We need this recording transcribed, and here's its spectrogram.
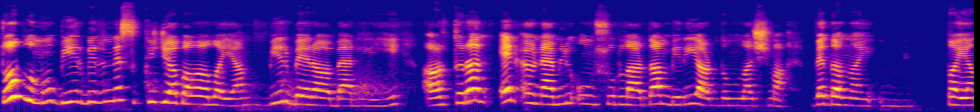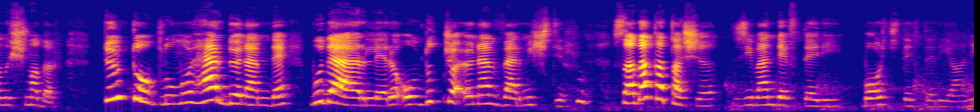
Toplumu birbirine sıkıca bağlayan, bir beraberliği artıran en önemli unsurlardan biri yardımlaşma ve dayanışmadır. Türk toplumu her dönemde bu değerlere oldukça önem vermiştir. Sadaka taşı, ziven defteri, borç defteri yani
